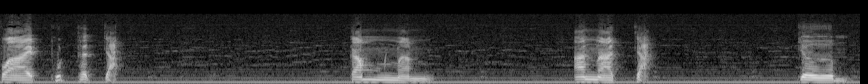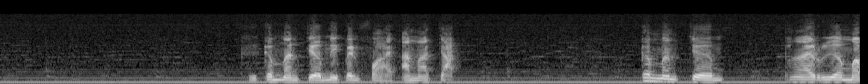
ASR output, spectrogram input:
ฝ่ายพุทธจักรกำนันอาณาจักร เจิม คือกำนันเจิมนี่เป็นฝ่ายอาณาจักรกำนันเจิมพายเรือมา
